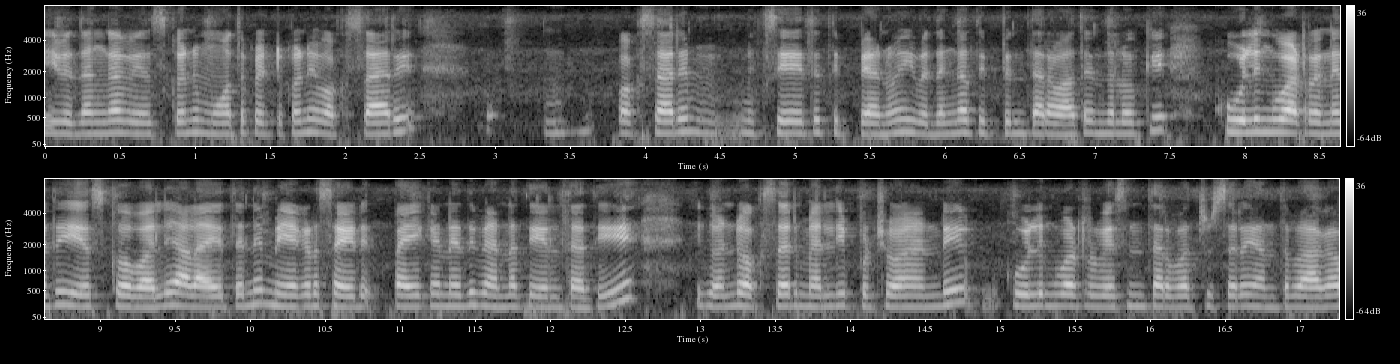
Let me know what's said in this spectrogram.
ఈ విధంగా వేసుకొని మూత పెట్టుకొని ఒకసారి ఒకసారి మిక్సీ అయితే తిప్పాను. ఈ విధంగా తిప్పిన తర్వాత ఇందులోకి కూలింగ్ వాటర్ అనేది వేసుకోవాలి. అలా అయితేనే మేగడ సైడ్ పైకి అనేది వెన్న తేలుతుంది. ఇదిగోండి ఒకసారి మళ్ళీ ఇప్పుడు చూడండి. కూలింగ్ వాటర్ వేసిన తర్వాత చూసారా ఎంత బాగా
